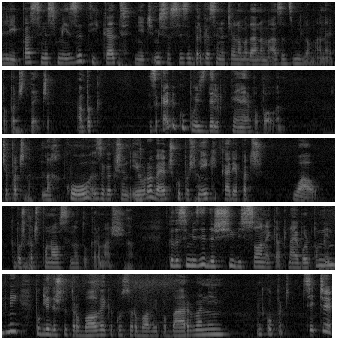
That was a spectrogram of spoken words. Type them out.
lepa, se ne sme zatikati. Nič. Mislim, se zadrga se načeloma da namazati z milom, ne pa pač teče. Ampak zakaj bi kupil izdelek, ki je nepopoln? Če pač Ne. lahko za kakšen evro več kupiš Ja. nekaj, kar je pač wow, ki boš Ja. pač ponosen na to, kar imaš. Ja. Tako da se mi zdi, da šivi so nekako najbolj pomembni. Pogledaš tudi robove, kako so robovi pobarvani. In tako pač, saj če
